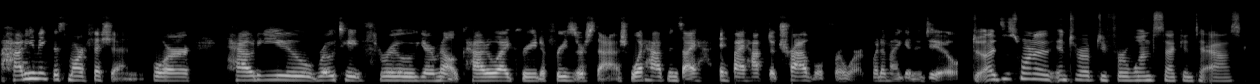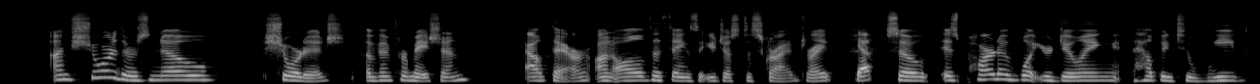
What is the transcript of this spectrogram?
how do you make this more efficient? Or how do you rotate through your milk? How do I create a freezer stash? What happens I, if I have to travel for work? What am I going to do? I just want to interrupt you for one second to ask. I'm sure there's no shortage of information out there on all of the things that you just described, right? Yep. So, is part of what you're doing helping to weed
